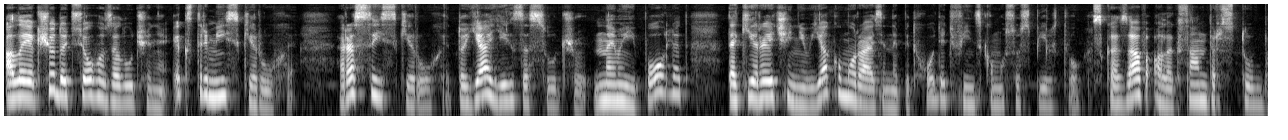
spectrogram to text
але якщо до цього залучені екстремістські рухи, расистські рухи, то я їх засуджую. На мій погляд, такі речі ні в якому разі не підходять фінському суспільству, сказав Олександр Стуб.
